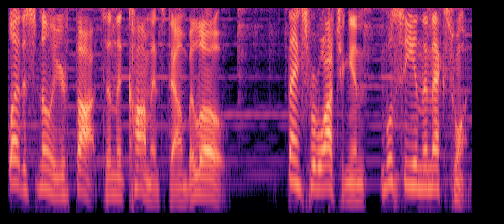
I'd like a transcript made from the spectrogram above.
Let us know your thoughts in the comments down below. Thanks for watching, and we'll see you in the next one.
